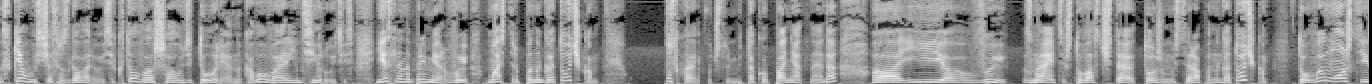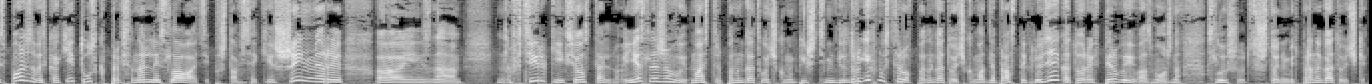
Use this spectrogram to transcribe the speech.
с кем вы сейчас разговариваете, кто ваша аудитория, на кого вы ориентируетесь. Если, например, вы мастер по ноготочкам, пускай вот что-нибудь такое понятное, да, а, и вы знаете, что вас читают тоже мастера по ноготочкам, то вы можете использовать какие-то узкопрофессиональные слова, типа что там всякие шиммеры, а, я не знаю, втирки и все остальное. Если же вы мастер по ноготочкам и пишете не для других мастеров по ноготочкам, а для простых людей, которые впервые, возможно, слышат что-нибудь про ноготочки,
